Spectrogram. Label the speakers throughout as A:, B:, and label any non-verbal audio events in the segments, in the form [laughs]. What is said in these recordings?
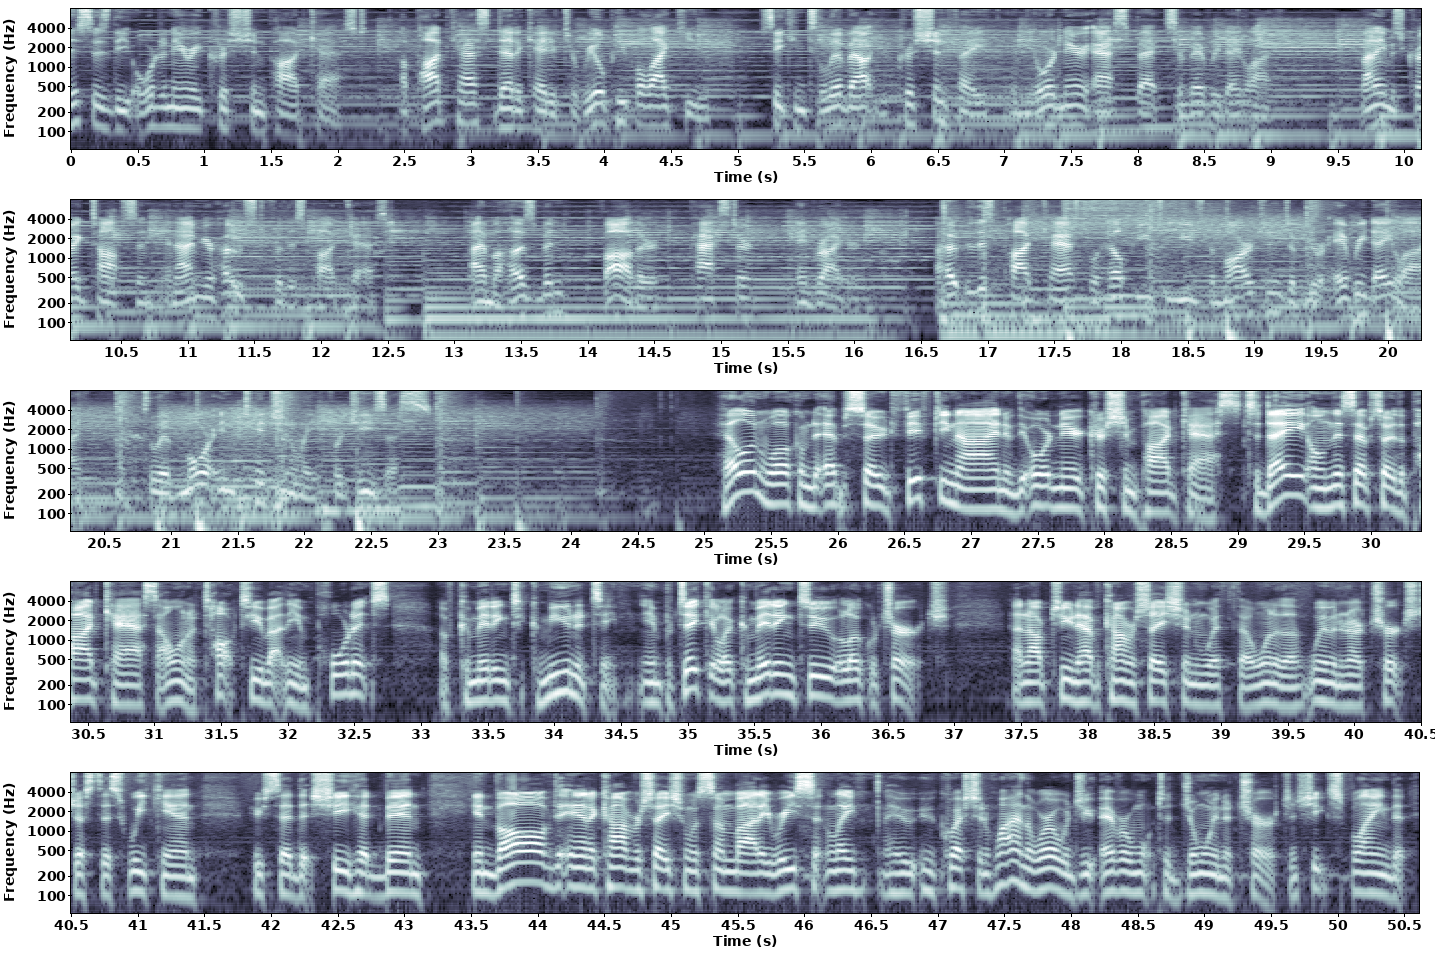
A: This is the Ordinary Christian Podcast, a podcast dedicated to real people like you seeking to live out your Christian faith in the ordinary aspects of everyday life. My name is Craig Thompson, and I'm your host for this podcast. I'm a husband, father, pastor, and writer. I hope that this podcast will help you to use the margins of your everyday life to live more intentionally for Jesus. Hello and welcome to episode 59 of the Ordinary Christian Podcast. Today, on this episode of the podcast, I want to talk to you about the importance of committing to community, in particular, committing to a local church. I had an opportunity to have a conversation with uh, one of the women in our church just this weekend who said that she had been involved in a conversation with somebody recently who, who questioned, Why in the world would you ever want to join a church? And she explained that,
